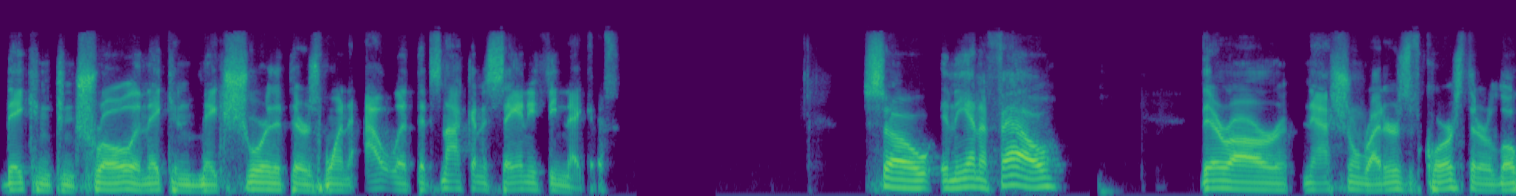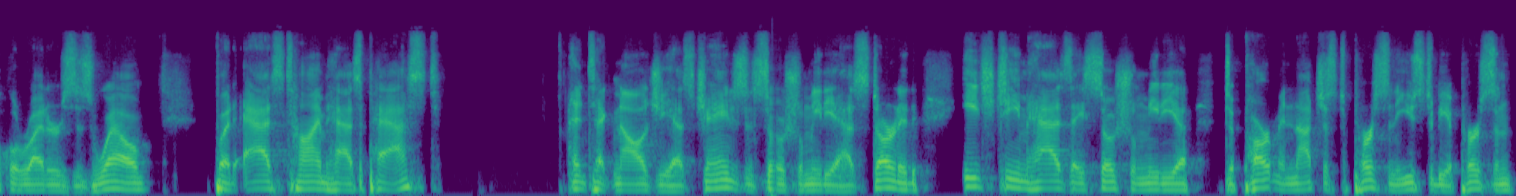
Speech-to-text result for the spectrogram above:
they can control and they can make sure that there's one outlet that's not going to say anything negative. So in the NFL, there are national writers, of course, there are local writers as well. But as time has passed, and technology has changed and social media has started. Each team has a social media department, not just a person. It used to be a person,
